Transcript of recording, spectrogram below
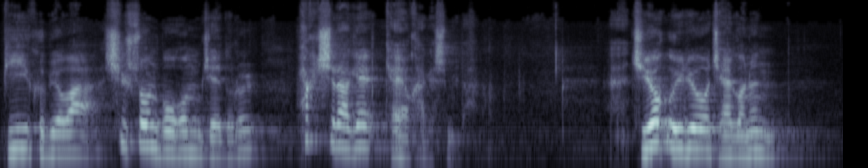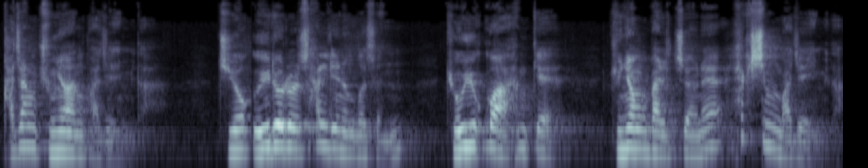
비급여와 실손보험 제도를 확실하게 개혁하겠습니다. 지역 의료 재건은 가장 중요한 과제입니다. 지역 의료를 살리는 것은 교육과 함께 균형 발전의 핵심 과제입니다.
